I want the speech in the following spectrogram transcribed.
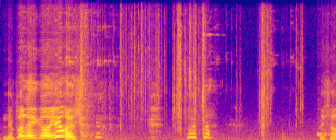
Hindi pala ikaw yun! Puta! Iso.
